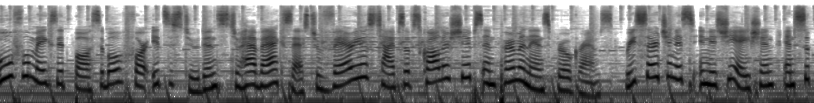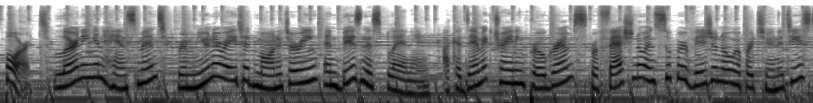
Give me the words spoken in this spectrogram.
UFU makes it possible for its students to have access to various types of scholarships and permanence programs, research initiation and support, learning enhancement, remunerated monitoring and business planning, academic training programs, professional and supervisional opportunities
